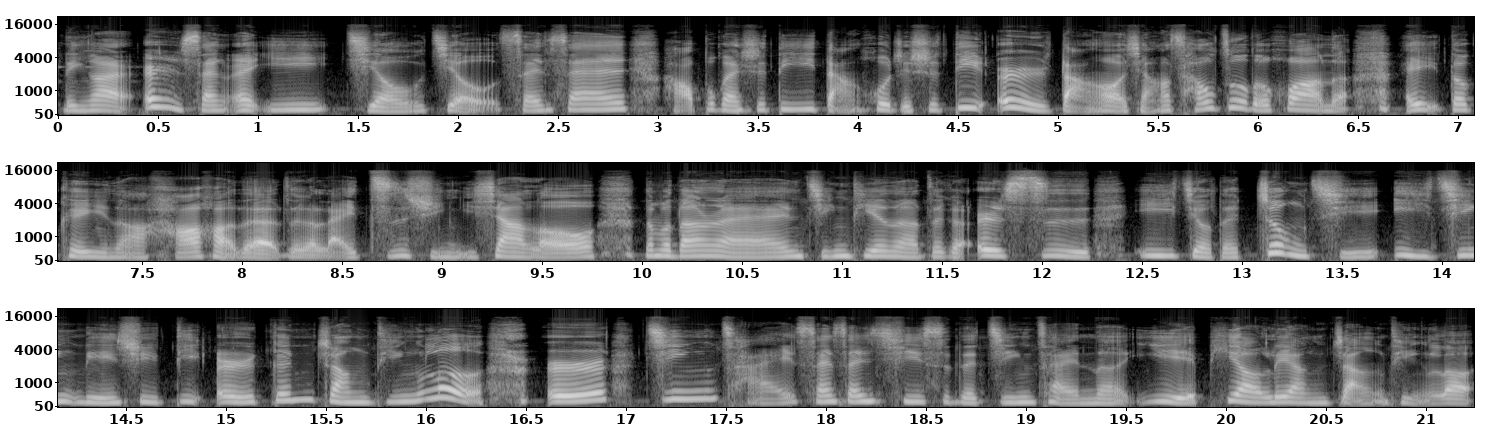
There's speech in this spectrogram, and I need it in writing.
零二二三二一九九三三。好，不管是第一档或者是第二档哦，想要操作的话呢，哎，都可以呢，好好的这个来咨询一下喽。那么当然，今天呢，这个二四一九的重旗已经连续第二根涨停了，而精彩三三七四的精彩呢，也漂亮涨停了。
